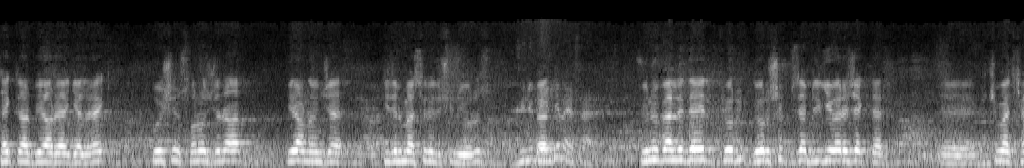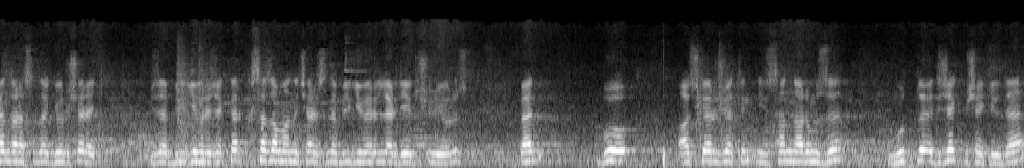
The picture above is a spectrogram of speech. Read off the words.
tekrar bir araya gelerek bu işin sonucuna bir an önce gidilmesini düşünüyoruz. Günü Ben- belli mi efendim? Günü belli değil. Gör- Görüşüp bize bilgi verecekler. Ee, hükümet kendi arasında görüşerek bize bilgi verecekler. Kısa zaman içerisinde bilgi verirler diye düşünüyoruz. Ben bu asgari ücretin insanlarımızı mutlu edecek bir şekilde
